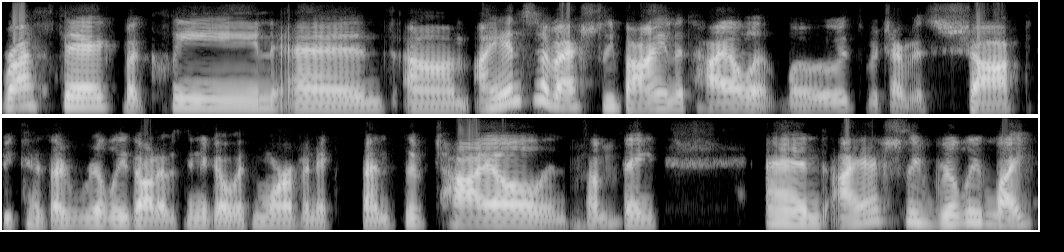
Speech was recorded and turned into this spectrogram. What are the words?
rustic but clean. And um, I ended up actually buying the tile at Lowe's, which I was shocked because I really thought I was going to go with more of an expensive tile and Mhm. something. And I actually really liked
